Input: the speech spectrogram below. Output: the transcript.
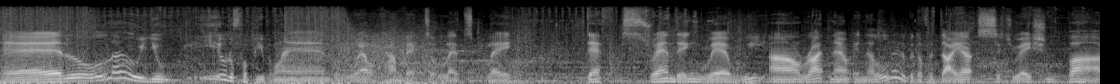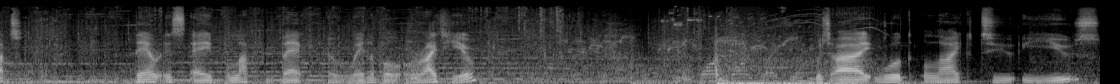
Hello, you beautiful people, and welcome back to Let's Play Death Stranding, where we are right now in a little bit of a dire situation, but there is a blood bag available right here, which I would like to use.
